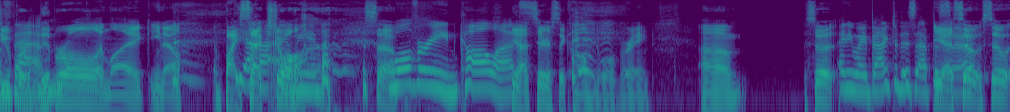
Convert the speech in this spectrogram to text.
super liberal and like you know Yeah, bisexual. I mean, so Wolverine, call us. yeah, seriously, call me Wolverine. Um, so Anyway, back to this episode. yeah, so so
